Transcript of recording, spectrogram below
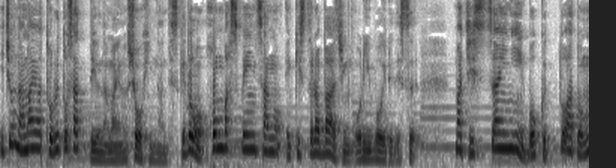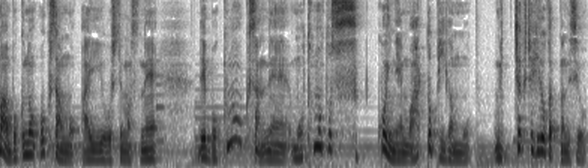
一応名前はトルトサっていう名前の商品なんですけど、本場スペイン産のエキストラバージンオリーブオイルです。まあ実際に僕と、あとまあ僕の奥さんも愛用してますね。で、僕の奥さんね、もともとすっごいね、もうアトピーがもうめちゃくちゃひどかったんですよ。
